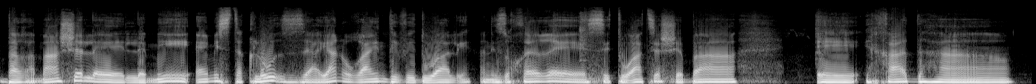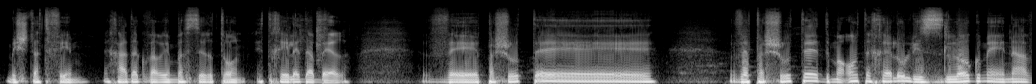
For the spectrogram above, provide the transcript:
ברמה של אה, למי הם הסתכלו, זה היה נורא אינדיבידואלי. אני זוכר אה, סיטואציה שבה אחד המשתתפים, אחד הגברים בסרטון, התחיל לדבר, ופשוט, אה, ופשוט אה, דמעות החלו לזלוג מעיניו.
